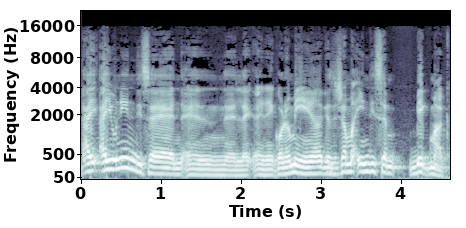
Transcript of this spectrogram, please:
hay, hay un índice en, en el- en economía que se llama índice Big Mac.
